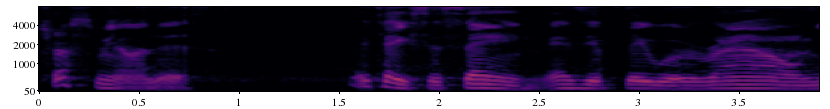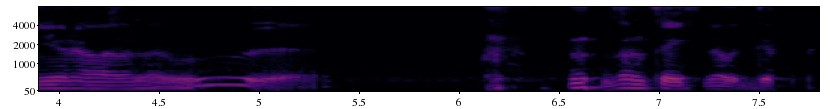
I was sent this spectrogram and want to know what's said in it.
Trust me on this. It tastes the same as if they were round, you know. Don't taste no different.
